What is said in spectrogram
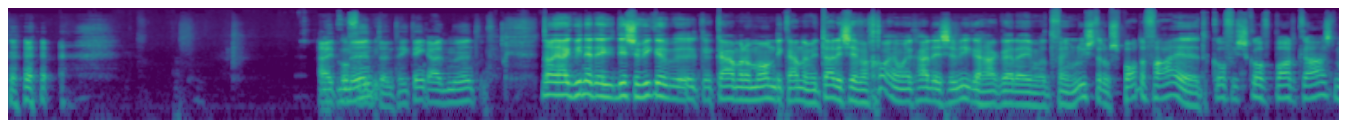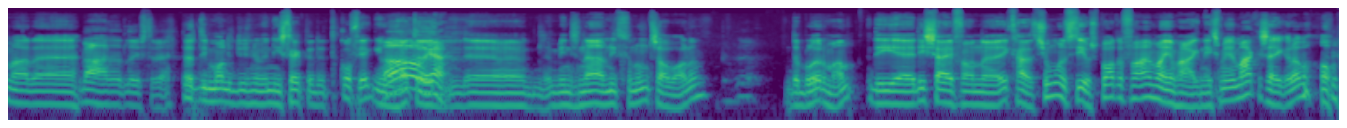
Uitmuntend. Ik denk uitmuntend. Nou ja, ik weet net, deze week, eh, cameraman, die kan er met die zei van, goh jongen, ik ga deze week ga ik weer even wat van hem luisteren op Spotify, eh, de Coffee Scoff podcast, maar eh, Waar had het luisteren? dat die man die dus nu niet strikt de koffie ik Oh, had, eh, ja. de, wiens naam niet genoemd zal worden. De Blurman, die, eh, die zei van, eh, ik ga het jongen, het op Spotify, maar je mag ik niks meer maken, zeker wel.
